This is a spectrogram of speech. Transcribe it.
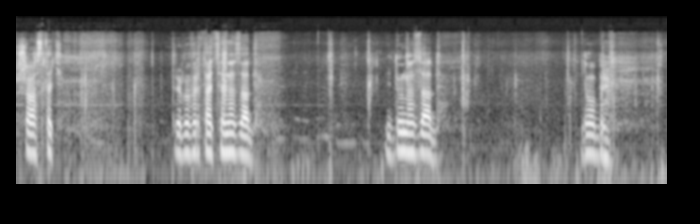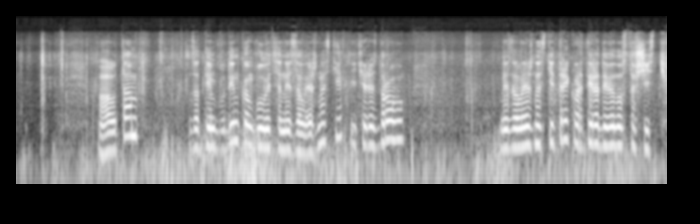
шастать. Треба вертатися назад. Йду назад. Добре. А от там, за тим будинком, вулиця Незалежності і через дорогу Незалежності 3, квартира 96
